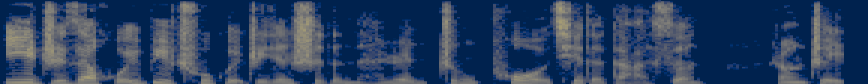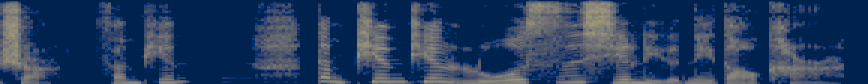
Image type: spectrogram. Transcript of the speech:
一直在回避出轨这件事的男人，正迫切地打算让这事儿翻篇。但偏偏罗斯心里的那道坎儿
